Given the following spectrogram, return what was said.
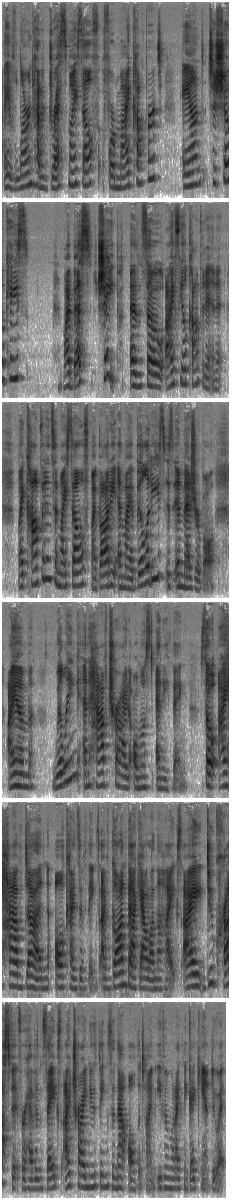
I have learned how to dress myself for my comfort and to showcase my best shape. And so I feel confident in it. My confidence in myself, my body, and my abilities is immeasurable. I am willing and have tried almost anything. So I have done all kinds of things. I've gone back out on the hikes. I do CrossFit for heaven's sakes. I try new things in that all the time, even when I think I can't do it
